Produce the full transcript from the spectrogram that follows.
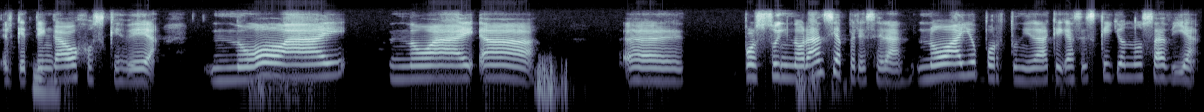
el que tenga ojos que vea. No hay, no hay, ah, eh, por su ignorancia perecerán. No hay oportunidad que digas, es que yo no sabía,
